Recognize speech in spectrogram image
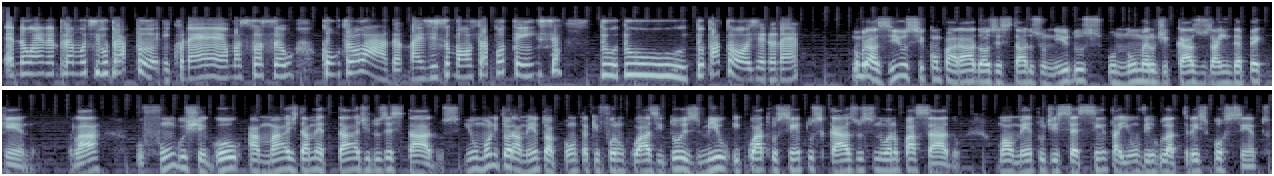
é, não é para motivo para pânico, né? É uma situação controlada, mas isso mostra a potência do, do, do patógeno, né? No Brasil, se comparado aos Estados Unidos, o número de casos ainda é pequeno. Lá, o fungo chegou a mais da metade dos estados e um monitoramento aponta que foram quase 2.400 casos no ano passado, um aumento de 61,3%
